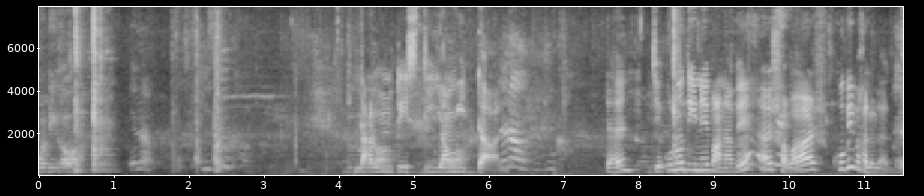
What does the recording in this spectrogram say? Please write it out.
পটি খাওয়া দারুণ টেস্টি আমির ডাল। যে কোনো দিনে বানাবে আর সবার খুবই ভালো লাগবে।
